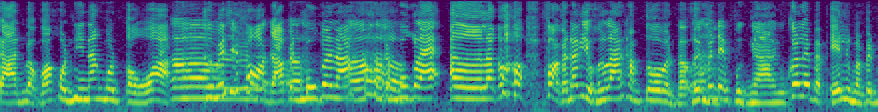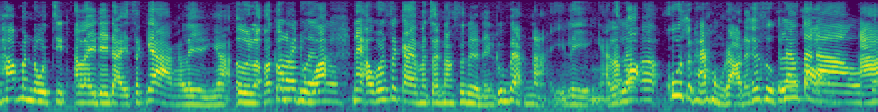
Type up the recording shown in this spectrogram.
กันแบบว่าคนที่นั่งบนโต๊ะอะเออคือไม่ใช่ฟอร์ดนะเป็นบุ๊กแล้วนะเออเป็นบุ๊กและเออแล้วก็ฟอร์ดก็นั่งอยู่ข้างล่างทำตัวเหมือนแบบเอ้ยเป็นเด็กฝึกงานกูก็เลยแบบเอ๊ะหรือมันเป็นภาพมโนจิตอะไรใดๆสักอย่างอะไรอย่างเงี้ยเออเราก็ต้องไปดูว่าในอเวอร์สกายมันจะนำเสนอในรูปแบบไหนอะไรอย่างเงี้ยแล้วก็แล้วก็ คู่สุดท้ายของเราเนี่ยก็คือคู่แล้วแต่ของดาวอ่าก็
